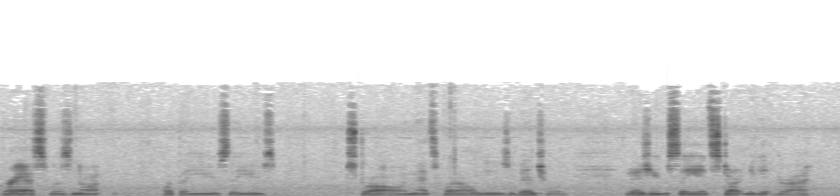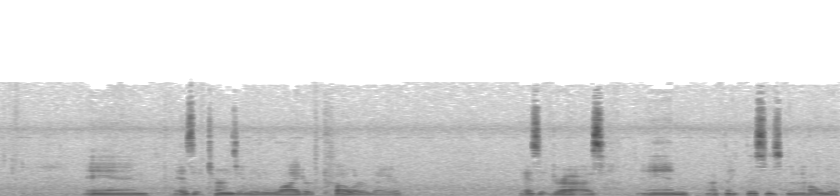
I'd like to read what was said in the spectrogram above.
grass was not what they used. They used straw, and that's what I'll use eventually. But as you can see, it's starting to get dry and as it turns a little lighter color there as it dries. And I think this is going to hold up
